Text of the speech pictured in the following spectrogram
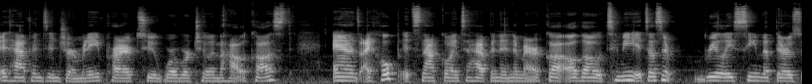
It happened in Germany prior to World War II and the Holocaust. And I hope it's not going to happen in America, although to me, it doesn't really seem that there's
